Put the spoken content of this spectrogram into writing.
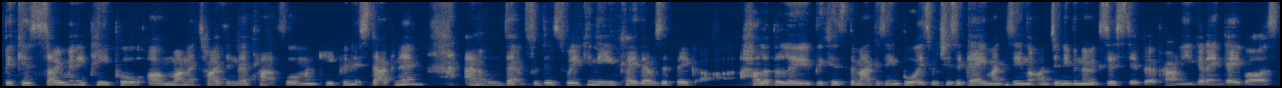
because so many people are monetizing their platform and keeping it stagnant. And mm. that for this week in the UK, there was a big hullabaloo because the magazine Boyz, which is a gay magazine that I didn't even know existed, but apparently you get it in gay bars,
